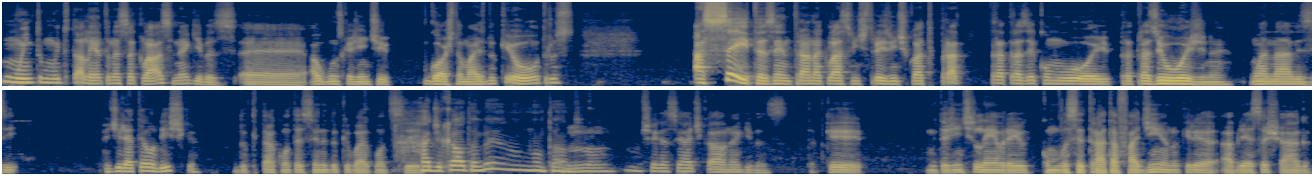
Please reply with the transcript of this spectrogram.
muito, muito talento nessa classe, né, Givas? É, alguns que a gente gosta mais do que outros. Aceitas entrar na classe 23-24 para trazer como hoje, para trazer hoje, né, uma análise, eu diria até holística do que está acontecendo e do que vai acontecer. Radical também? Não, não tanto. Não, não chega a ser radical, né, Givas? Até porque muita gente lembra aí como você trata a fadinha, eu não queria abrir essa chaga.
